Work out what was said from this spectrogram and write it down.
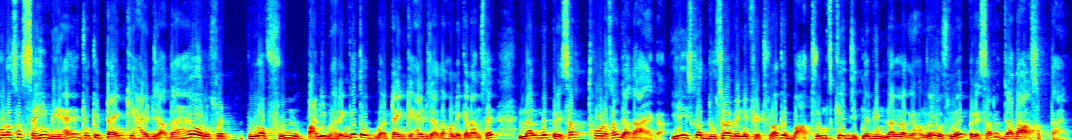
थोड़ा सा सही भी है, क्योंकि टैंक की हाइट ज़्यादा है और उसमें पूरा फुल पानी भरेंगे तो टैंक की हाइट ज़्यादा होने के नाम से नल में प्रेशर थोड़ा सा ज़्यादा आएगा। ये इसका दूसरा बेनिफिट हुआ कि बाथरूम्स के जितने भी नल लगे होंगे, उसमें प्रेशर ज़्यादा आ सकता है।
